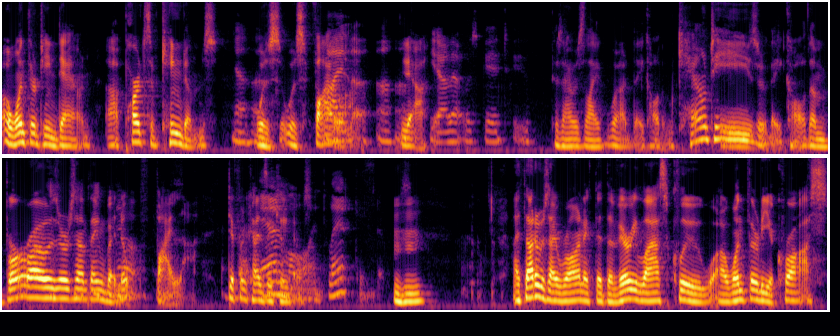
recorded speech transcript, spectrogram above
Oh, 113 down. Uh, Parts of Kingdoms Uh-huh. was was Phyla. Phyla, uh-huh. Yeah, Yeah, that was good too. because I was like, what they call them counties or they call them boroughs or something, but no, No. Phyla. Different kinds of kingdoms. and plant kingdoms. hmm I thought it was ironic that the very last clue, uh, 130 across,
